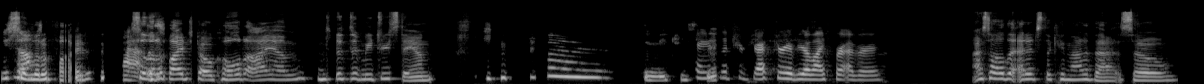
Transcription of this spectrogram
You solidified, fat. solidified chokehold. I am Dimitri Stan. Dimitri. Change Stan. the trajectory of your life forever. I saw the edits that came out of that, so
